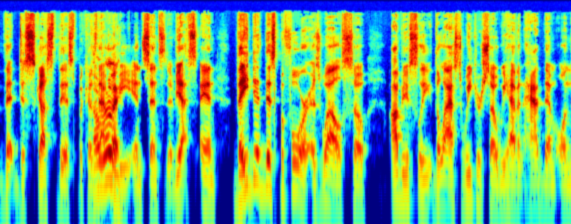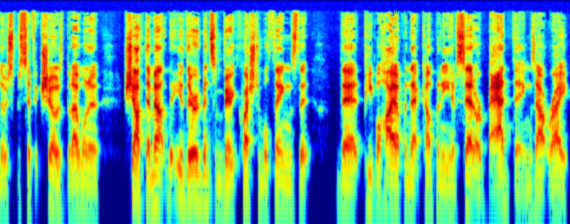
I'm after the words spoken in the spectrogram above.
that discuss this because Oh, that really? would be insensitive. Yes. And they did this before as well. So obviously the last week or so we haven't had them on those specific shows but i want to shout them out there have been some very questionable things that that people high up in that company have said are bad things outright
